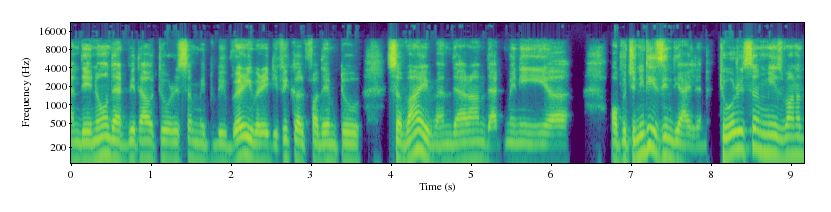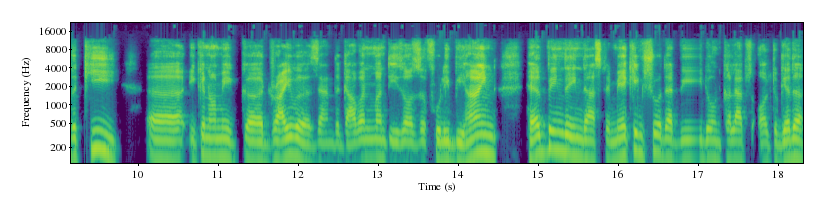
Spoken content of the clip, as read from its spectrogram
And they know that without tourism it would be very very difficult for them to survive. And there aren't that many uh, opportunities in the island. Tourism is one of the key uh, economic uh, drivers, and the government is also fully behind helping the industry, making sure that we don't collapse altogether.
